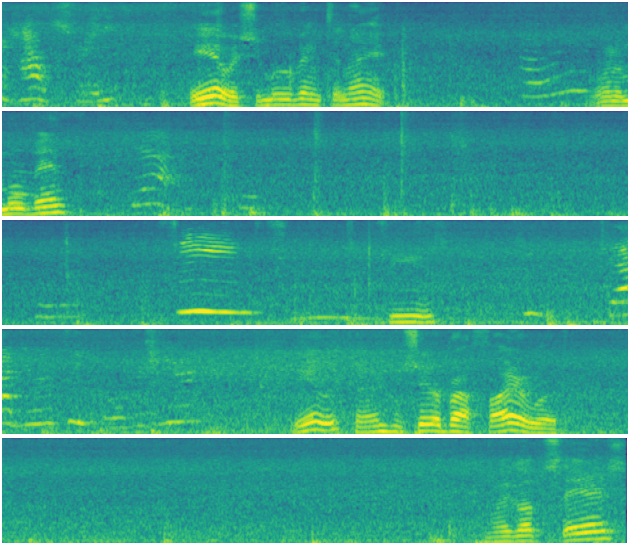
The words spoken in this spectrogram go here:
your house, right? Yeah, we should move in tonight. Want to move in? Yeah. Cheese. Cheese. Dad, you want to sleep over here? Yeah, we can. We should have brought firewood. Want to go upstairs?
